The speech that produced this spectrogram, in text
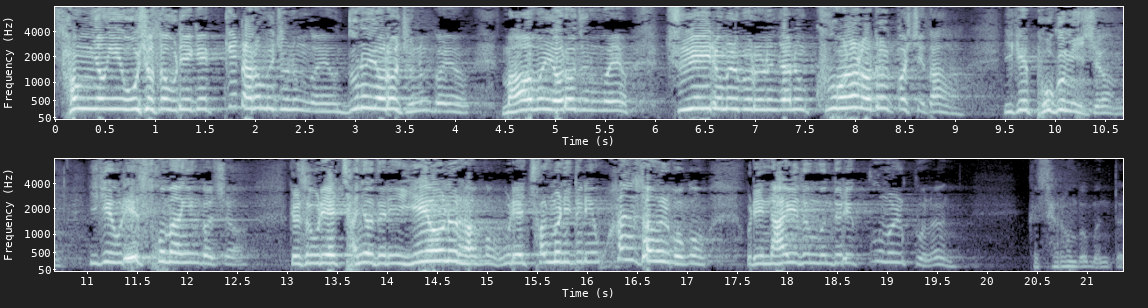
성령이 오셔서 우리에게 깨달음을 주는 거예요. 눈을 열어주는 거예요. 마음을 열어주는 거예요. 주의 이름을 부르는 자는 구원을 얻을 것이다. 이게 복음이죠. 이게 우리의 소망인 거죠. 그래서 우리의 자녀들이 예언을 하고 우리의 젊은이들이 환상을 보고 우리 나이 든 분들이 꿈을 꾸는 그 새로운 부분들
